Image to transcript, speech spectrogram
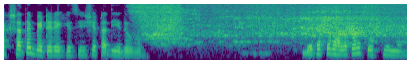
একসাথে বেটে রেখেছি, সেটা দিয়ে দেবো। এটাকে ভালো করে কষিয়ে নেব।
